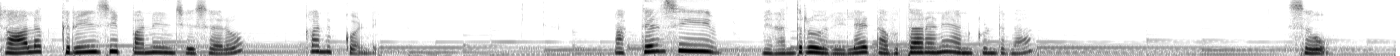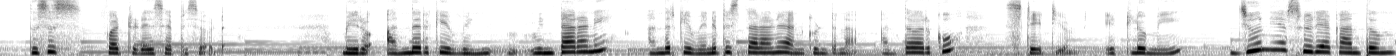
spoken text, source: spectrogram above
చాలా క్రేజీ పని ఏం చేశారో కనుక్కోండి. నాకు తెలిసి మీరందరూ రిలేట్ అవుతారని అనుకుంటున్నా. So this is for today's episode మీరు అందరికీ విన్ వింటారని అందరికీ వినిపిస్తారని అనుకుంటున్నా. అంతవరకు స్టేట్యూన్. ఇట్లు మీ జూనియర్ సూర్యకాంతం.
